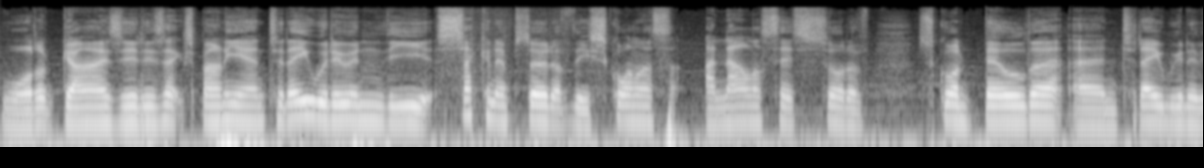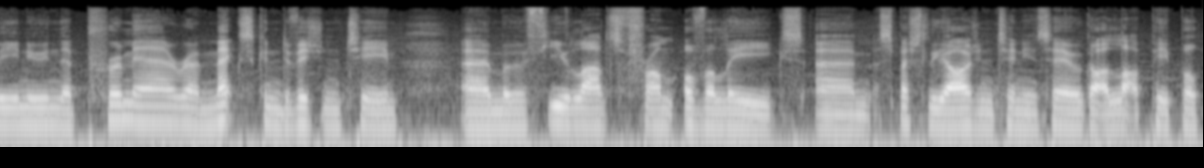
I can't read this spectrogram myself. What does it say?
What up guys, it is xBrownayy and today we're doing the second episode of the squad analysis sort of squad builder and today we're going to be doing the Primera Mexican Division team um, with a few lads from other leagues, um, especially Argentinians here, we've got a lot of people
